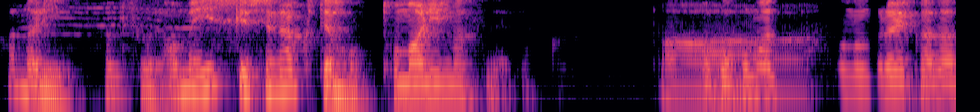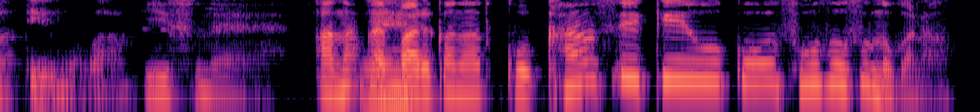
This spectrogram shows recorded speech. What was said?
かなり、なんですかね、あんまり意識しなくても止まりますね。あここまであ、このぐらいかなっていうのが。いいっすね。あ、なんかやっぱあれかな、こう、完成形をこう想像するのかな？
